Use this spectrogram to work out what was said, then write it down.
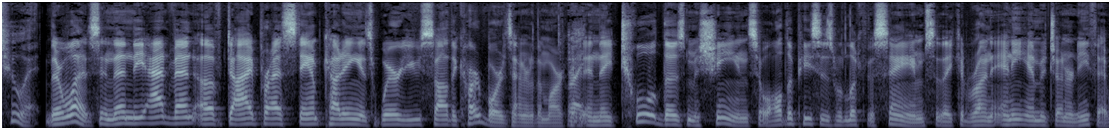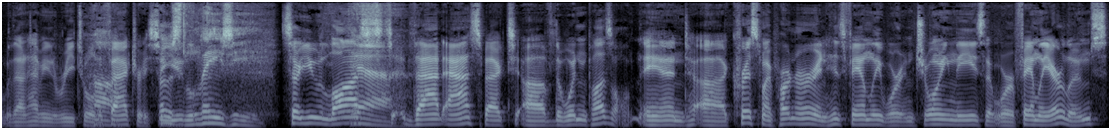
to it. There was. And then the advent of die press stamp cutting is where you saw the cardboards enter the market. Right. And they tooled those machines so all the pieces would look the same so they could run any image underneath it without having to retool Huh. the factory. So Those you lazy. so you lost Yeah. that aspect of the wooden puzzle. And uh, Chris, my partner, and his family were enjoying these that were family heirlooms.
